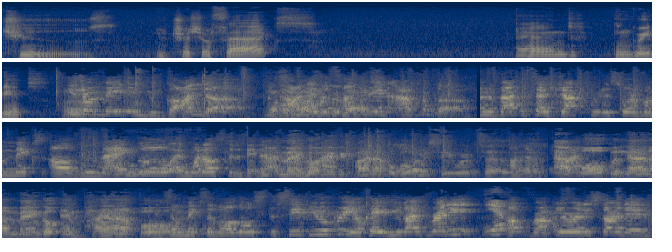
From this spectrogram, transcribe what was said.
chews. Nutrition facts and ingredients. These Mm. are made in Uganda. That's Uganda is a country guys. in Africa. On the back it says jackfruit is sort of a mix of mango and what else did it say that? Mango and maybe pineapple, but let me see where it says. The uh, back. apple, banana, mango, and pineapple. It's a mix of all those to see if you agree. Okay, you guys ready? Yep. Oh, Rocky already started.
